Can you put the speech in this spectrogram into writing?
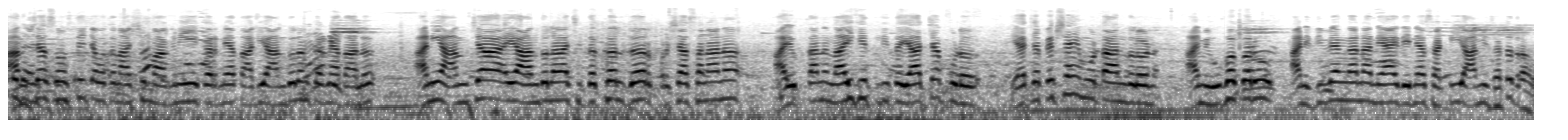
आमच्या संस्थेच्या वतीनं अशी मागणी करण्यात आली आंदोलन करण्यात आलं. आणि आमच्या या आंदोलनाची दखल जर प्रशासनानं आयुक्तानं नाही घेतली तर याच्या पुढं याच्यापेक्षाही मोठं आंदोलन आम्ही उभं करू आणि दिव्यांगांना न्याय देण्यासाठी आम्ही झटत राहू.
